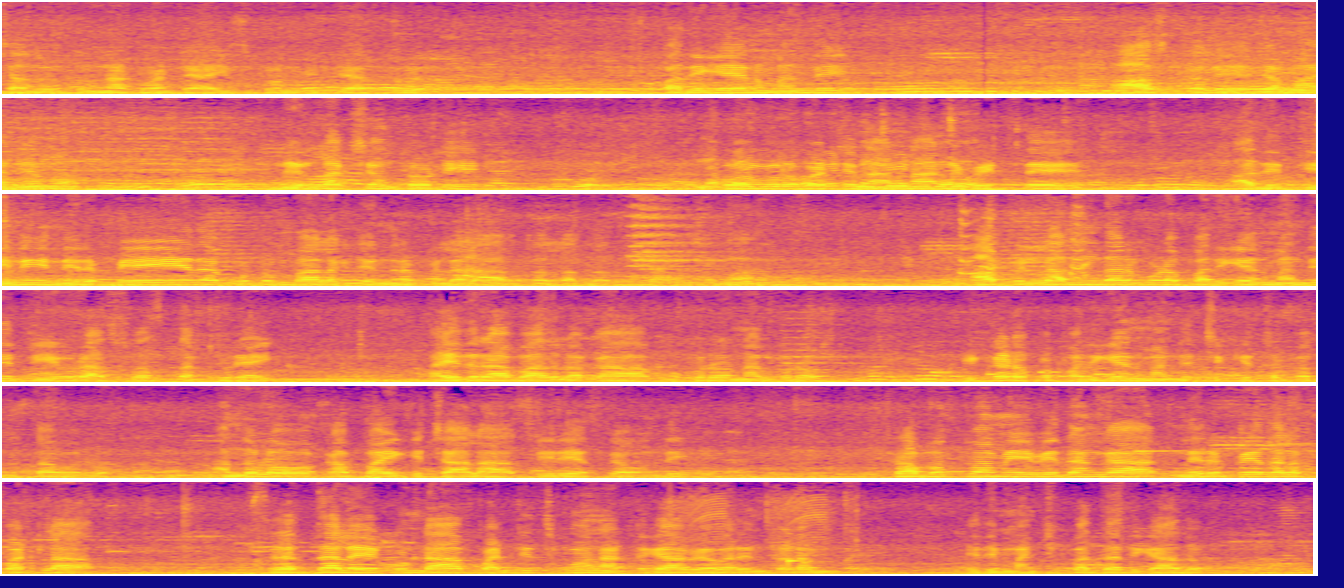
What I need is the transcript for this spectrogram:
చదువుతున్నటువంటి హై స్కూల్ విద్యార్థులు పదిహేను మంది హాస్టల్ యజమాన్యము నిర్లక్ష్యంతో పురుగులు పట్టిన అన్నాన్ని పెడితే అది తిని నిరుపేద కుటుంబాలకు చెందిన పిల్లలు హాస్టల్లో చదువుతారు. ఆ పిల్లలందరూ కూడా పదిహేను మంది తీవ్ర అస్వస్థకు గురై హైదరాబాద్లో ఒక ముగ్గురు నలుగురు ఇక్కడ ఒక పదిహేను మంది చికిత్స పొందుతారు అందులో ఒక అబ్బాయికి చాలా సీరియస్గా ఉంది. ప్రభుత్వం ఈ విధంగా నిరుపేదల పట్ల శ్రద్ధ లేకుండా పట్టించుకోనట్టుగా వివరించడం ఇది మంచి పద్ధతి కాదు.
